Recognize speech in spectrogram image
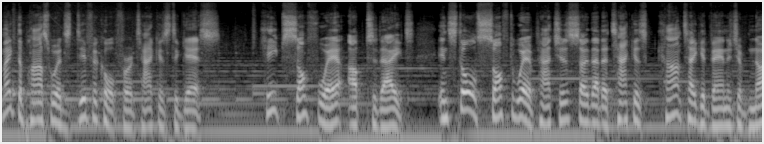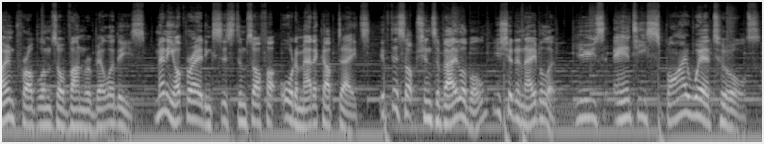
Make the passwords difficult for attackers to guess. Keep software up to date. Install software patches so that attackers can't take advantage of known problems or vulnerabilities. Many operating systems offer automatic updates. If this option's available, you should enable it. Use anti spyware tools.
